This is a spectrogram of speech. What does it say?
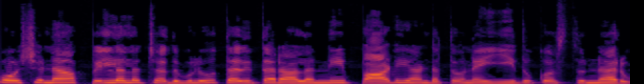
పోషణ పిల్లల చదువులు తదితరాలన్నీ పాడి అండతోనే ఈదుకొస్తున్నారు.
